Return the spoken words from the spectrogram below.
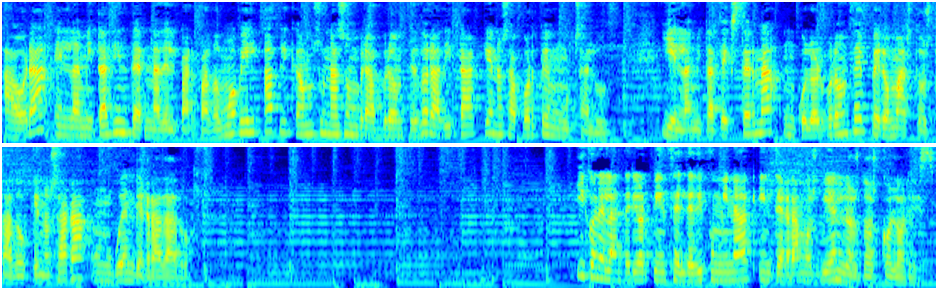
Ahora, en la mitad interna del párpado móvil aplicamos una sombra bronce doradita que nos aporte mucha luz. Y en la mitad externa un color bronce pero más tostado que nos haga un buen degradado. Y con el anterior pincel de difuminar integramos bien los dos colores.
